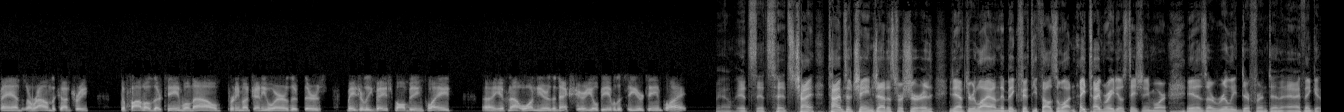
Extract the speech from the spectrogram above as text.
fans around the country to follow their team. Well, now pretty much anywhere that there's Major League Baseball being played, uh, if not one year, the next year you'll be able to see your team play. Yeah, it's it's it's chi- times have changed. That is for sure. You don't have to rely on the big fifty thousand watt nighttime radio station anymore. It is a really different, and, and I think it,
